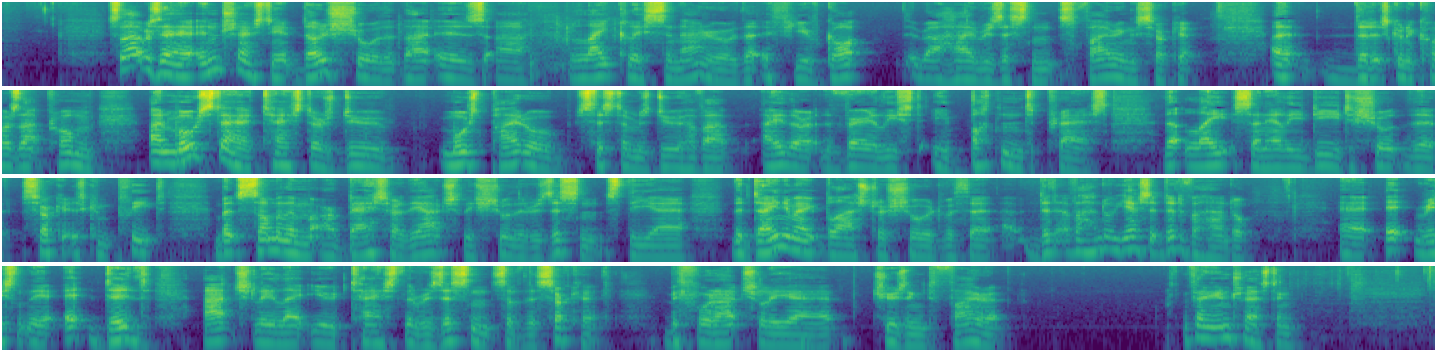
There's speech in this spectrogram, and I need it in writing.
So that was uh, interesting. It does show that that is a likely scenario that if you've got a high resistance firing circuit, uh, that it's going to cause that problem. And most uh, testers do most pyro systems do have a either at the very least a buttoned press that lights an LED to show the circuit is complete. But some of them are better; they actually show the resistance. The uh, the dynamite blaster showed with a did it have a handle? Yes, it did have a handle. Uh, it recently it did actually let you test the resistance of the circuit before actually uh, choosing to fire it. Very interesting.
